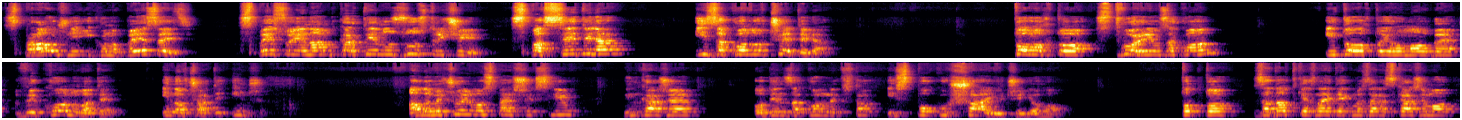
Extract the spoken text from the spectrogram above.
справжній іконописець, списує нам картину зустрічі Спасителя і законовчителя. Того, хто створив закон, і того, хто його мав би виконувати і навчати інших. Але ми чуємо з перших слів, він каже, один законник встав і спокушаючи його. Тобто задав таке, знаєте, як ми зараз скажемо,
